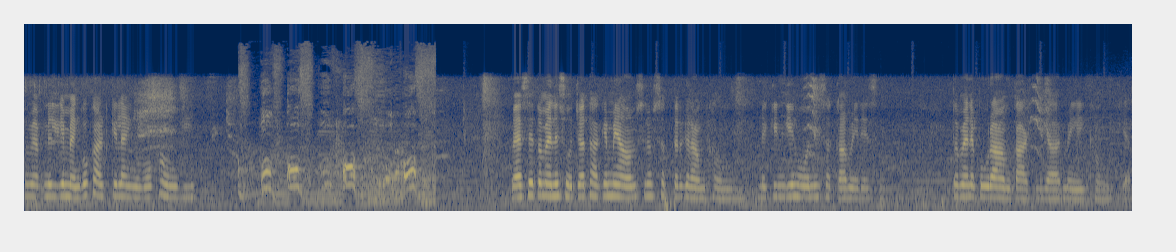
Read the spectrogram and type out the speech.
तो मैं अपने लिए मैंगो काट के लाई हूँ वो खाऊँगी। वैसे तो मैंने सोचा था कि मैं आम सिर्फ़ सत्तर ग्राम खाऊँगी लेकिन ये हो नहीं सका मेरे से। तो मैंने पूरा आम काट लिया और मैं यही खाऊँगी अब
